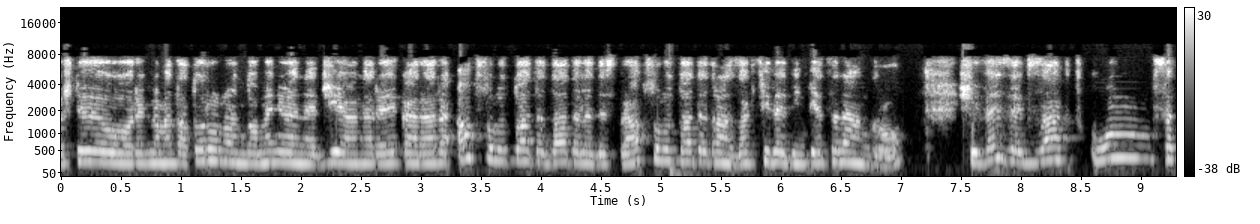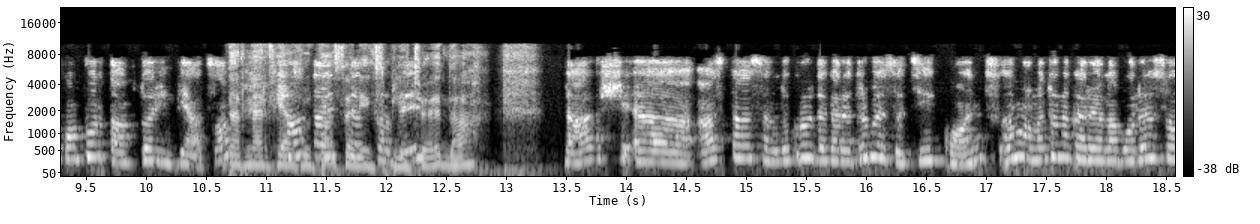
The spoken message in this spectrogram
știu eu, reglementatorul în domeniul energiei ANRE, care are absolut toate datele despre absolut toate tranzacțiile din piețele angro și vezi exact cum se comportă actorii în piață. Dar ne-ar fi ajutat să ne explice, vezi, da? Da, și uh, asta sunt lucruri de care trebuie să ții cont în momentul în care elaborezi o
